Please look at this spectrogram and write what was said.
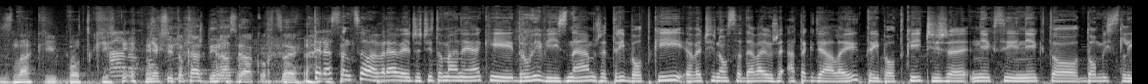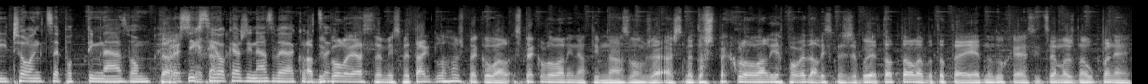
znaky bodky. Áno. Nech si to každý nazve ako chce. Teraz som chcela vravieť, že či to má nejaký druhý význam, že tri bodky, väčšinou sa dávajú, že a tak ďalej, tri bodky, čiže nech si niekto domyslí, čo len chce pod tým názvom. Tak. nech si Presne ho každý nazve ako Aby chce. bolo jasné, my sme tak dlho špekulovali, špekulovali nad tým názvom, že až sme došpekulovali a povedali sme, že bude toto, lebo toto je jednoduché, síce možno úplne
